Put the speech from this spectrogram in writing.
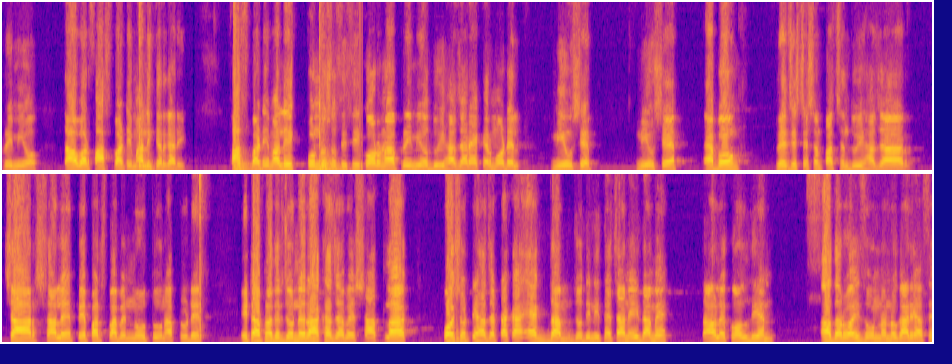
প্রিমিও তা আবার ফার্স্ট পার্টি মালিকের গাড়ি। ফার্স্ট পার্টি মালিক, পনেরোশো সিসি করোনা প্রিমিও দুই হাজার একের model new shape new shape এবং রেজিস্ট্রেশন পাচ্ছেন দুই হাজার চার সালে পেপারস পাবেন নতুন আপ টু ডেট এটা আপনাদের জন্য রাখা যাবে সাত লাখ পঁয়ষট্টি হাজার টাকা একদম। যদি নিতে চান এই দামে, তাহলে কল দিয়েন আদারওয়াইজ অন্যান্য গাড়ি আছে,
